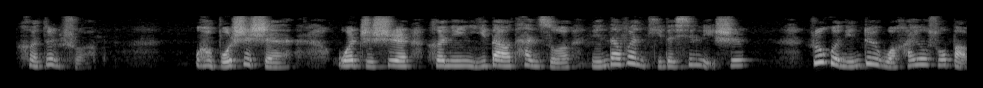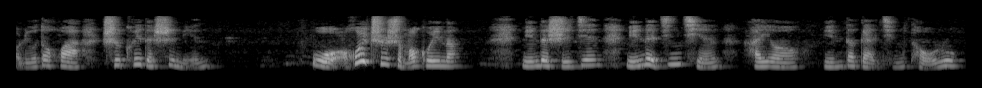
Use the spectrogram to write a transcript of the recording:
赫顿说：“我不是神，我只是和您一道探索您的问题的心理师。如果您对我还有所保留的话，吃亏的是您。我会吃什么亏呢？您的时间、您的金钱，还有您的感情投入。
